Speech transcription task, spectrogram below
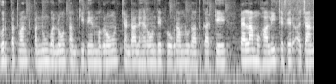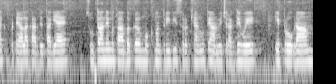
ਗੁਰਪਤਵੰਤ ਪੰਨੂ ਵੱਲੋਂ ਧਮਕੀ ਦੇਣ ਮਗਰੋਂ ਝੰਡਾ ਲਹਿਰਾਉਣ ਦੇ ਪ੍ਰੋਗਰਾਮ ਨੂੰ ਰੱਦ ਕਰਕੇ ਪਹਿਲਾਂ ਮੋਹਾਲੀ ਤੇ ਫਿਰ ਅਚਾਨਕ ਪਟਿਆਲਾ ਕਰ ਦਿੱਤਾ ਗਿਆ ਹੈ। ਸੂਤਰਾਂ ਦੇ ਮੁਤਾਬਕ ਮੁੱਖ ਮੰਤਰੀ ਦੀ ਸੁਰੱਖਿਆ ਨੂੰ ਧਿਆਨ ਵਿੱਚ ਰੱਖਦੇ ਹੋਏ ਇਹ ਪ੍ਰੋਗਰਾਮ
